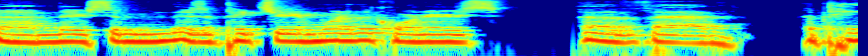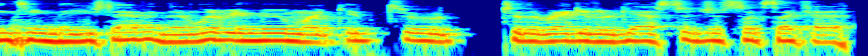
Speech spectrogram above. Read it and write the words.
Um, there's some there's a picture in one of the corners of uh, a painting they used to have in their living room. Like it to to the regular guest, it just looks like a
